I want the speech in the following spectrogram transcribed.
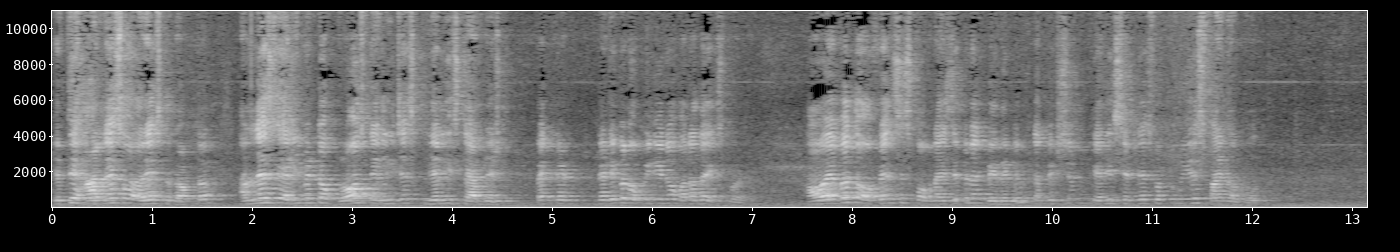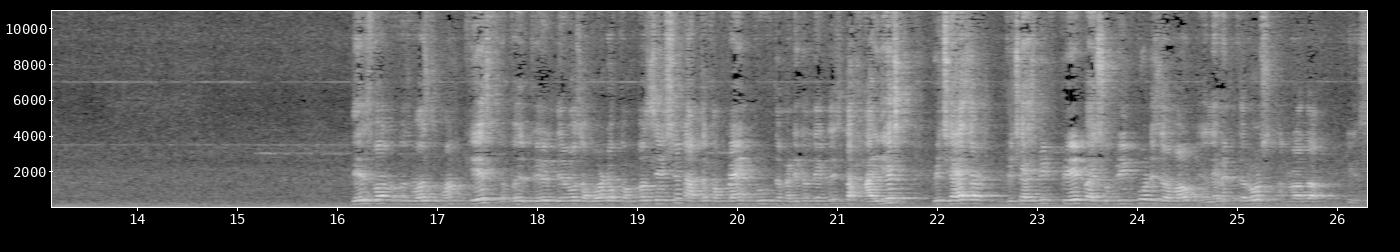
if they harness or arrest the doctor unless the element of gross negligence clearly established by credible opinion of another expert. However, the offence is cognizable and bailable. Conviction carries sentence for two years, fine or both. There was, was one case where there was award of compensation after complaint proved the medical negligence. The highest which has a, which has been paid by Supreme Court is about 11 crores another case.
